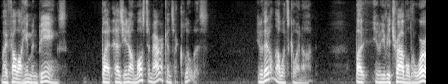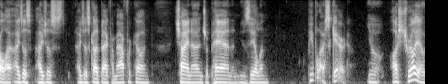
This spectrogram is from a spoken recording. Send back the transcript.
my fellow human beings. But as you know, most Americans are clueless. You know, they don't know what's going on. But you know, if you travel the world, I, I just, I just, I just got back from Africa and China and Japan and New Zealand. People are scared. You know, Australia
